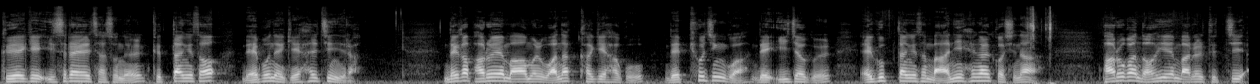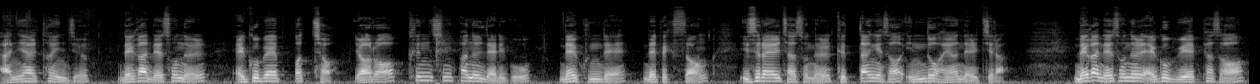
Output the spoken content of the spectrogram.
그에게 이스라엘 자손을 그 땅에서 내보내게 할지니라. 내가 바로의 마음을 완악하게 하고 내 표징과 내 이적을 애굽 땅에서 많이 행할 것이나 바로가 너희의 말을 듣지 아니할 터인즉 내가 내 손을 애굽에 뻗쳐 여러 큰 심판을 내리고 내 군대 내 백성 이스라엘 자손을 그 땅에서 인도하여 낼지라. 내가 내 손을 애굽 위에 펴서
